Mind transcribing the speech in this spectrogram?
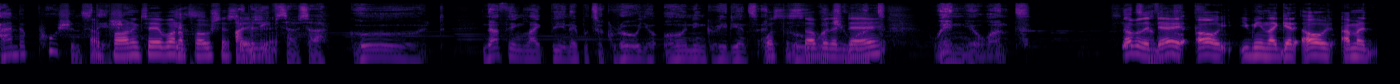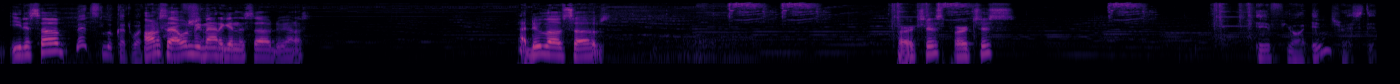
and a potion station. A potting table and a potion potion I believe so, sir. Good. Nothing like being able to grow your own ingredients and What's the sub of the you day? want when you want. Sub of the day. Oh, you mean like get? Oh, I'm gonna eat a sub. Let's look at what. Honestly, I wouldn't be mad at getting a sub. To be honest, I do love subs. Purchase, purchase. If you're interested,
